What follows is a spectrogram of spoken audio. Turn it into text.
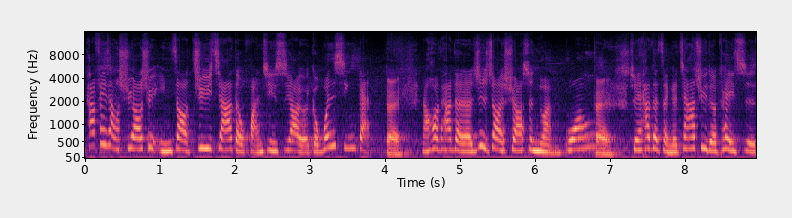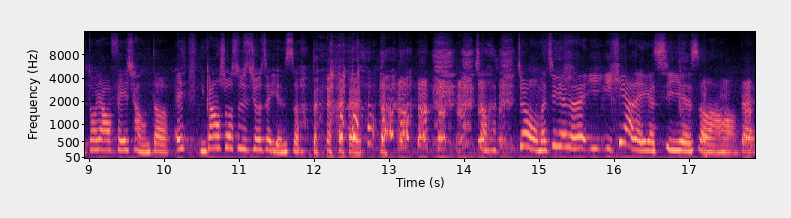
它非常需要去营造居家的环境，是要有一个温馨感。对。然后它的日照需要是暖光。对。所以它的整个家具的配置都要非常的，哎，你刚刚说是不是就是这颜色？对。就就我们今天的 E IKEA 的一个企业色啊，哈，对。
